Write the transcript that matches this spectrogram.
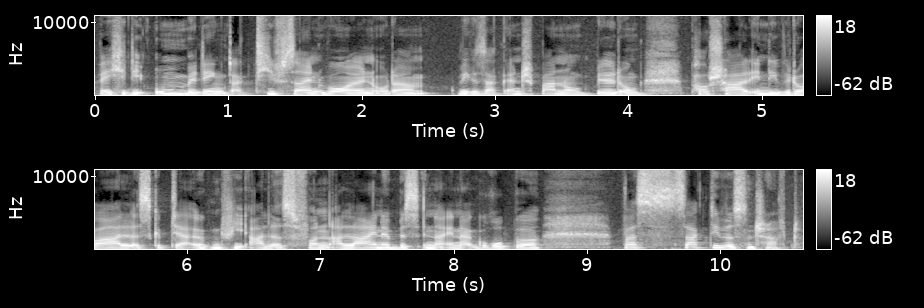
welche, die unbedingt aktiv sein wollen oder wie gesagt, Entspannung, Bildung, pauschal, individual. Es gibt ja irgendwie alles, von alleine bis in einer Gruppe. Was sagt die Wissenschaft?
